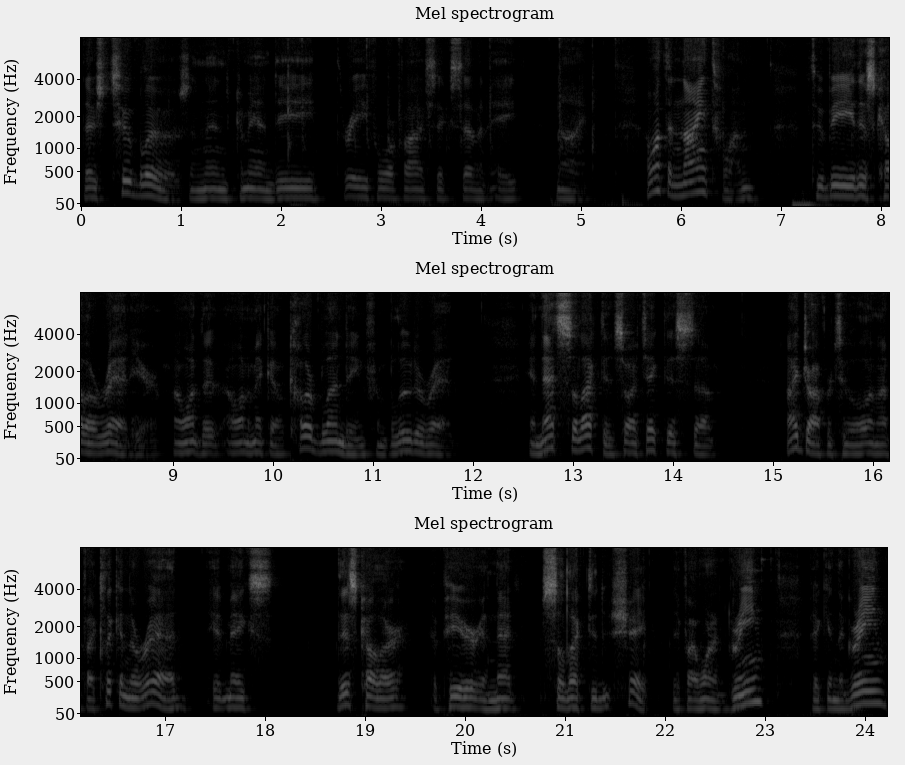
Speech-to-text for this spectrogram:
There's two blues, and then command D, three, four, five, six, seven, eight, nine. I want the ninth one to be this color red here. I want the I want to make a color blending from blue to red and that's selected so I take this uh, eyedropper tool and if I click in the red it makes this color appear in that selected shape. If I wanted green pick in the green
